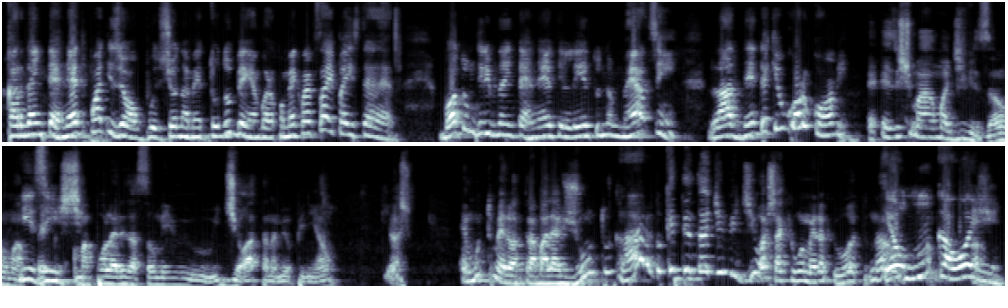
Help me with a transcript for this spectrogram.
O cara da internet pode dizer, ó, o posicionamento tudo bem. Agora, como é que vai sair para a internet? Bota um drible na internet lento, não é assim. Lá dentro é que o couro come. É, Existe uma, uma divisão, uma, Existe. uma polarização meio idiota, na minha opinião, que eu acho é muito melhor trabalhar junto Claro. do que tentar dividir ou achar que um é melhor que o outro. Não, Eu nunca hoje,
